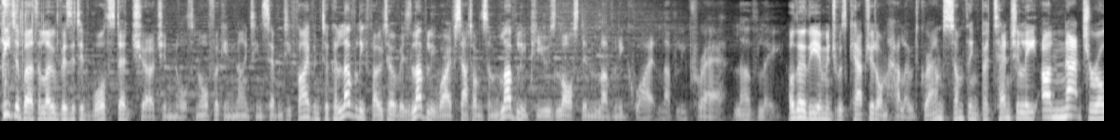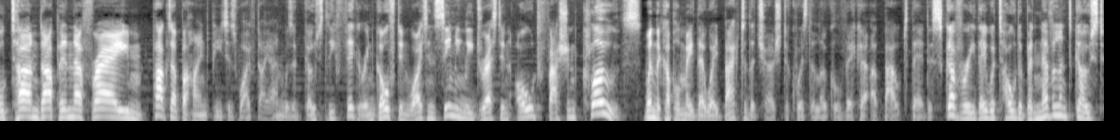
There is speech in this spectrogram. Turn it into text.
Peter Berthelot visited Worstead Church in North Norfolk in 1975 and took a lovely photo of his lovely wife sat on some lovely pews lost in lovely, quiet, lovely prayer. Lovely. Although the image was captured on hallowed ground, something potentially unnatural turned up in the frame. Parked up behind Peter's wife Diane was a ghostly figure engulfed in white and seemingly dressed in old fashioned clothes. When the couple made their way back to the church to quiz the local vicar about their discovery, they were told a benevolent ghost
